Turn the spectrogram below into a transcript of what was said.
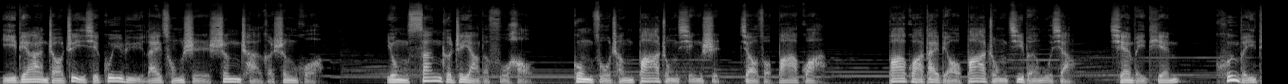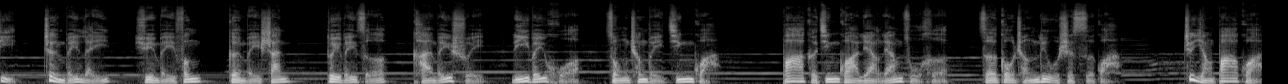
以便按照这些规律来从事生产和生活。用三个这样的符号，共组成八种形式，叫做八卦。八卦代表八种基本物象：乾为天，坤为地。震为雷，巽为风，艮为山，兑为泽，坎为水，离为火，总称为金卦。八个金卦两两组合，则构成六十四卦。这样八卦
